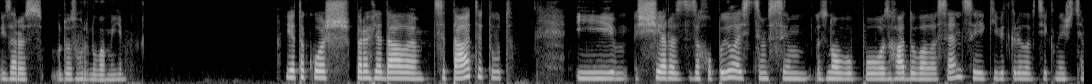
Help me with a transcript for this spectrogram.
І зараз розгорну вам її. Я також переглядала цитати тут і ще раз захопилась цим всім, знову позгадувала сенси, які відкрила в цій книжці.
